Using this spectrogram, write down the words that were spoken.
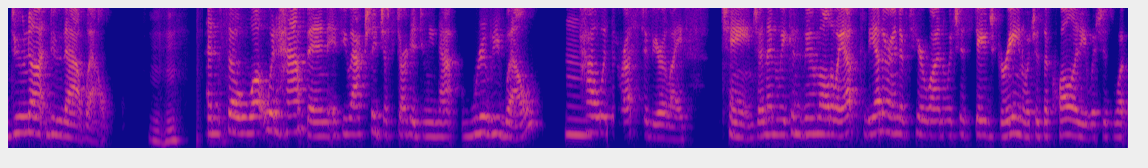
do not do that well and so what would happen if you actually just started doing that really well Mm. how would the rest of your life change? And then we can zoom all the way up to the other end of tier one, which is stage green, which is equality, which is what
